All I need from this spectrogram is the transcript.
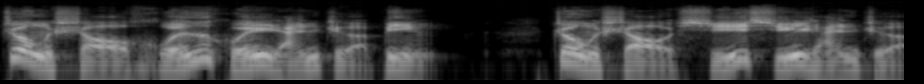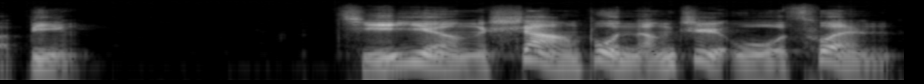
众手浑浑然者病，众手徐徐然者病。其应尚不能至五寸，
